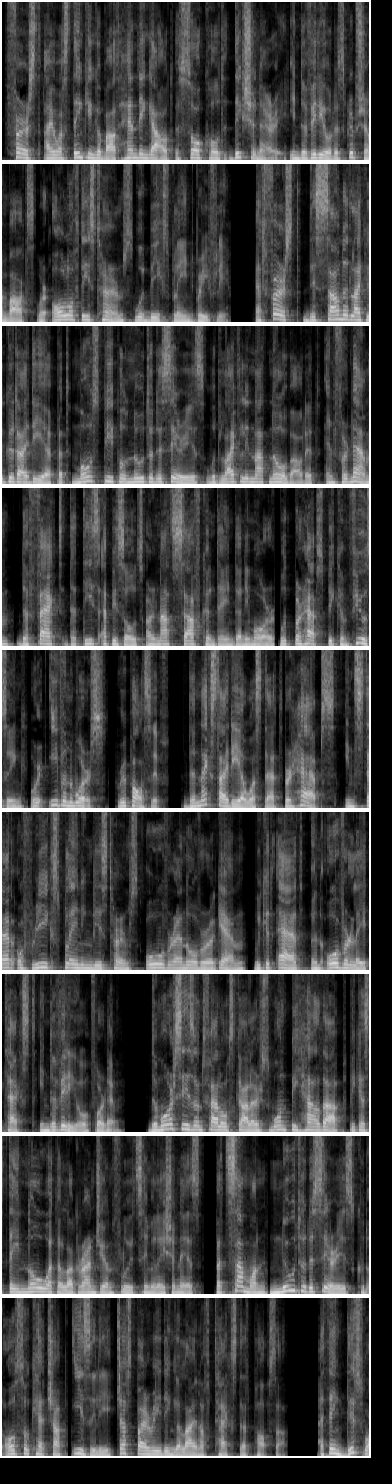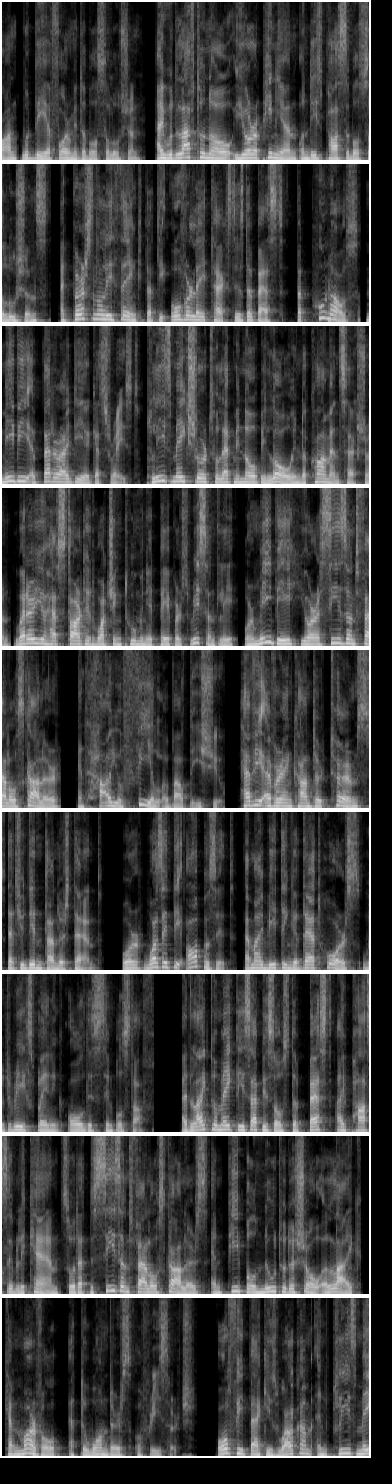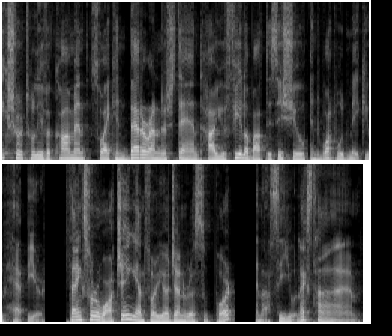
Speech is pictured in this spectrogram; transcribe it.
First, I was thinking about handing out a so-called dictionary in the video description box where all of these terms would be explained briefly. At first, this sounded like a good idea, but most people new to the series would likely not know about it, and for them, the fact that these episodes are not self-contained anymore would perhaps be confusing, or even worse, repulsive. The next idea was that perhaps, instead of re-explaining these terms over and over again, we could add an overlay text in the video for them. The more seasoned fellow scholars won't be held up because they know what a Lagrangian fluid simulation is, but someone new to the series could also catch up easily just by reading a line of text that pops up. I think this one would be a formidable solution. I would love to know your opinion on these possible solutions. I personally think that the overlay text is the best, but who knows, maybe a better idea gets raised. Please make sure to let me know below in the comment section whether you have started watching 2 Minute Papers recently, or maybe you're a seasoned fellow scholar and how you feel about the issue. Have you ever encountered terms that you didn't understand? Or was it the opposite? Am I beating a dead horse with re-explaining all this simple stuff? I'd like to make these episodes the best I possibly can so that the seasoned fellow scholars and people new to the show alike can marvel at the wonders of research. All feedback is welcome and please make sure to leave a comment so I can better understand how you feel about this issue and what would make you happier. Thanks for watching and for your generous support, and I'll see you next time.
